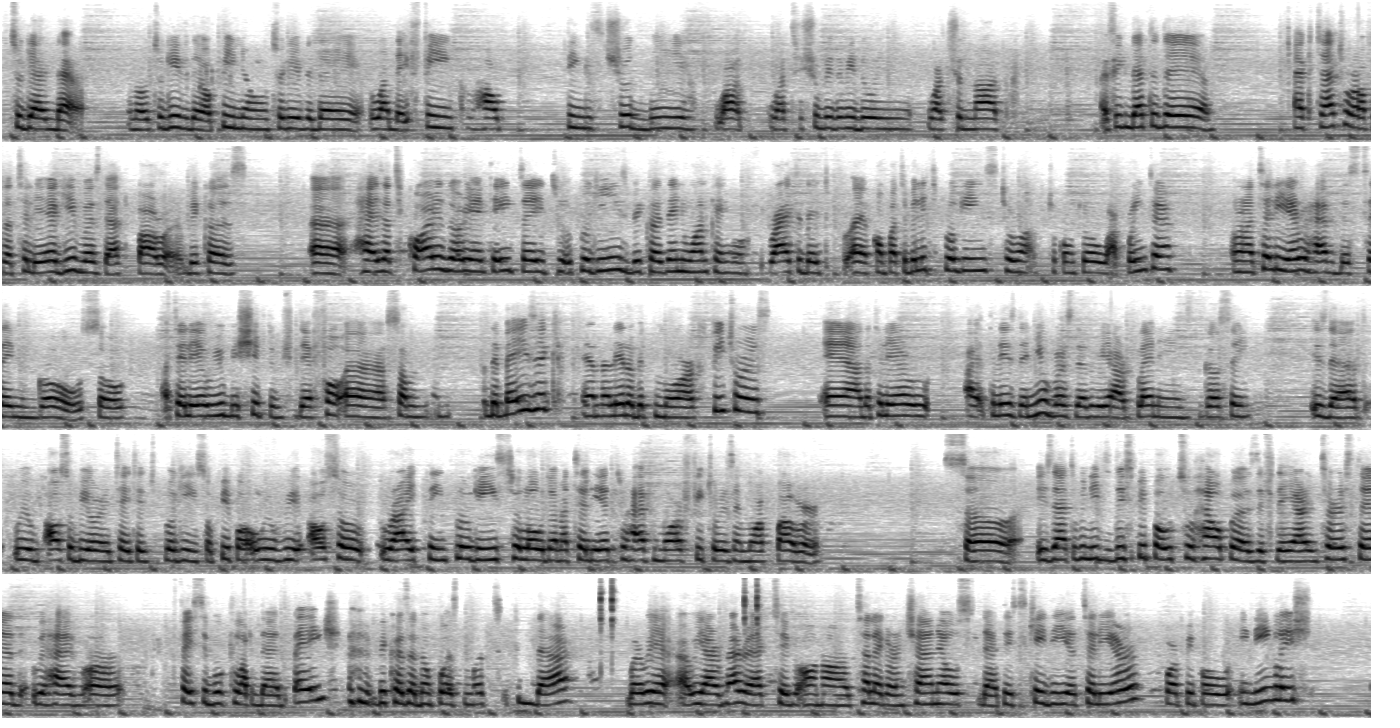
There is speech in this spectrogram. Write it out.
to get there you know, to give their opinion, to give the what they think, how things should be, what what should be doing, what should not. I think that the architecture of the atelier gives us that power because uh, has AtCore is oriented to plugins because anyone can write the uh, compatibility plugins to to control a printer. On Atelier, we have the same goal. So Atelier will be shipped with the uh, some the basic and a little bit more features. And Atelier, at least the new version that we are planning discussing, is that will also be orientated to plugins. So people will be also writing plugins to load on Atelier to have more features and more power. So is that we need these people to help us if they are interested. We have our Facebook like that page because I don't post much there. But we, uh, we are very active on our Telegram channels. That is KDE Atelier for people in English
